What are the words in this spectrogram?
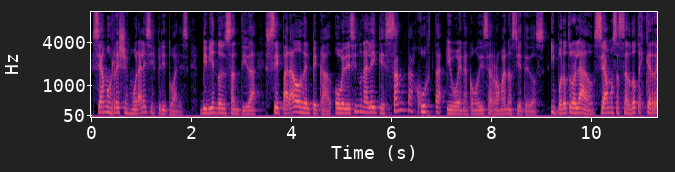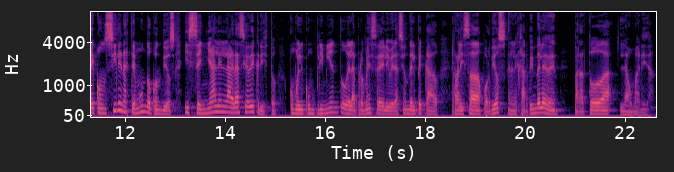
seamos reyes morales y espirituales, viviendo en santidad, separados del pecado, obedeciendo una ley que es santa, justa y buena, como dice Romanos 7.2. Y por otro lado, seamos sacerdotes que reconcilien a este mundo con Dios y señalen la gracia de Cristo como el cumplimiento de la promesa de liberación del pecado realizada por Dios en el jardín del Edén para toda la humanidad.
